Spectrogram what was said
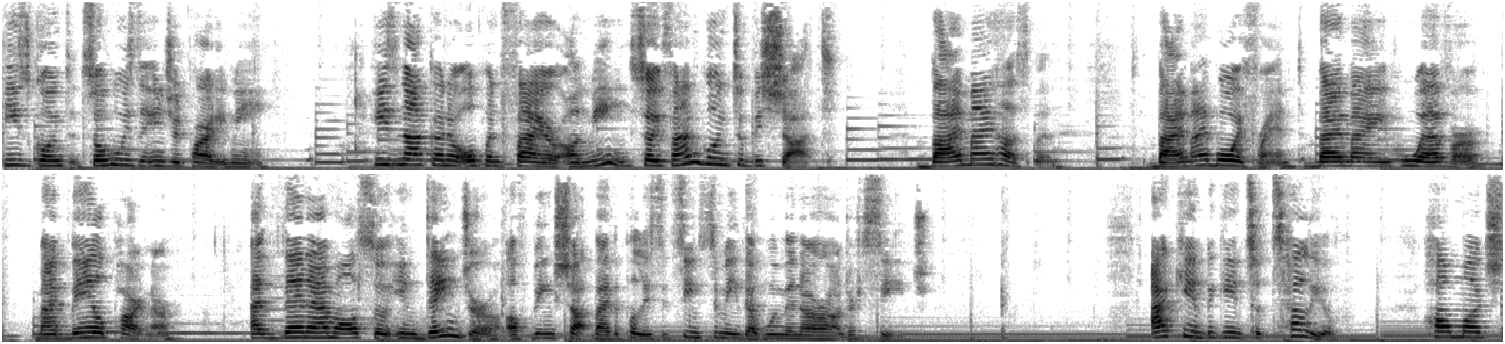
He's going to. So who is the injured party? Me. He's not going to open fire on me. So if I'm going to be shot by my husband, by my boyfriend, by my whoever, my male partner, and then I'm also in danger of being shot by the police, it seems to me that women are under siege. I can't begin to tell you how much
